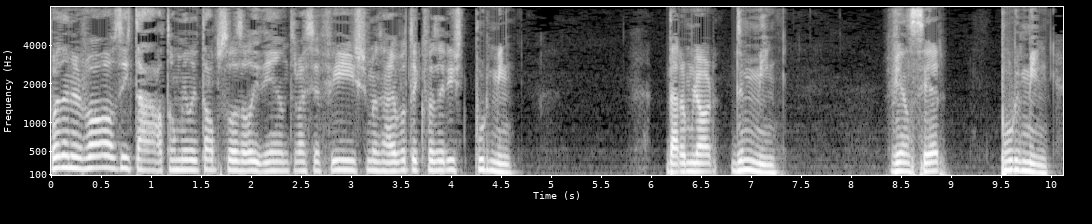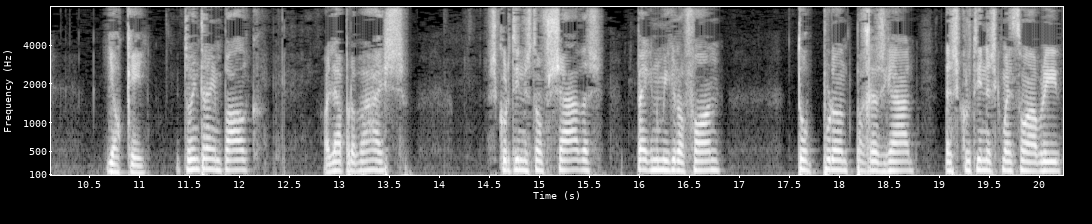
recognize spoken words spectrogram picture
bada nervosos e tal. Estão mil e tal pessoas ali dentro. Vai ser fixe, mas ah, eu vou ter que fazer isto por mim. Dar o melhor de mim. Vencer por mim. E ok. Estou a entrar em palco. Olhar para baixo. As cortinas estão fechadas. Pego no microfone. Estou pronto para rasgar. As cortinas começam a abrir.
